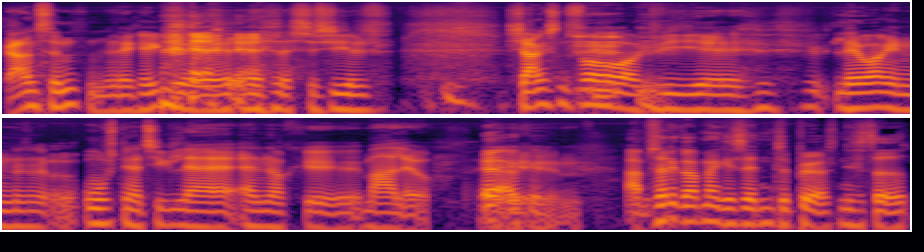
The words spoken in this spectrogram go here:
gerne sende den, men jeg kan ikke øh, altså, sige, chancen for, at vi øh, laver en rosende artikel, er, er nok øh, meget lav. Ja, okay. Øh, Jamen, så er det godt, man kan sende den til børsen i stedet.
